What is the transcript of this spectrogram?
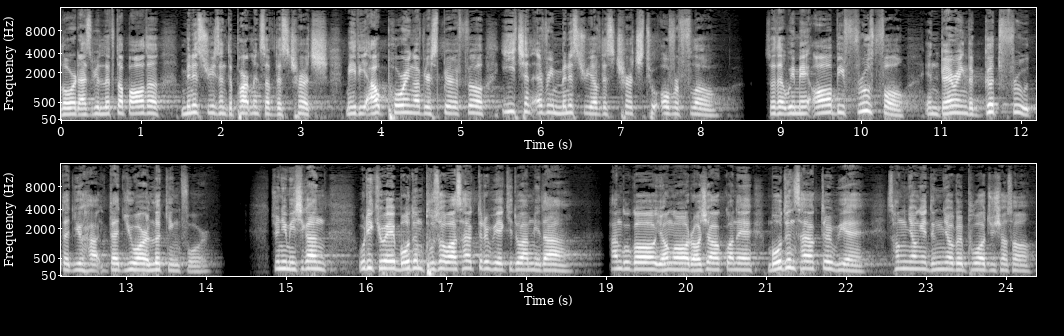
Lord, as we lift up all the ministries and departments of this church, may the outpouring of your Spirit fill each and every ministry of this church to overflow, so that we may all be fruitful in bearing the good fruit that you, ha- that you are looking for. 주님, 이 시간 우리 교회의 모든 부서와 사역들을 위해 기도합니다. 한국어, 영어, 러시아어권의 모든 사역들 위해 성령의 능력을 부어주셔서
